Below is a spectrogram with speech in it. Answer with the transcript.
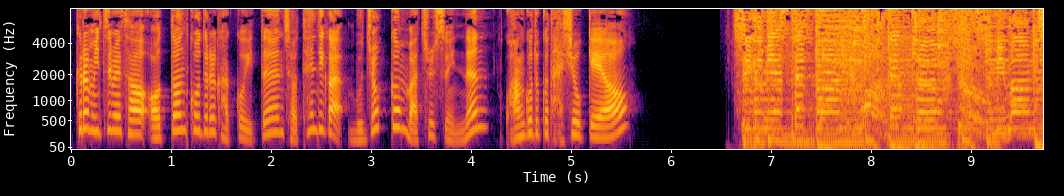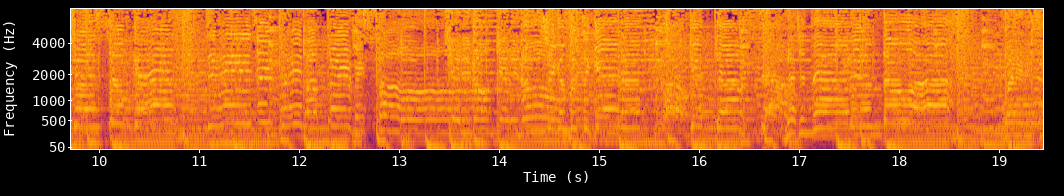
그럼 이쯤에서 어떤 코드를 갖고 있든 저 텐디가 무조건 맞출 수 있는 광고 듣고 다시 올게요. 지금이야 스텝 1, 스텝 2, 숨이 멈춘 순간 지금부터 get up, get down 낮은 아름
